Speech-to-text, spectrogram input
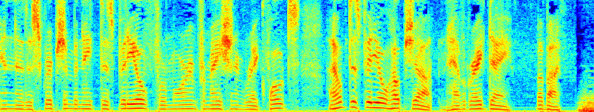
in the description beneath this video for more information and great quotes. I hope this video helps you out and have a great day. Bye bye.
